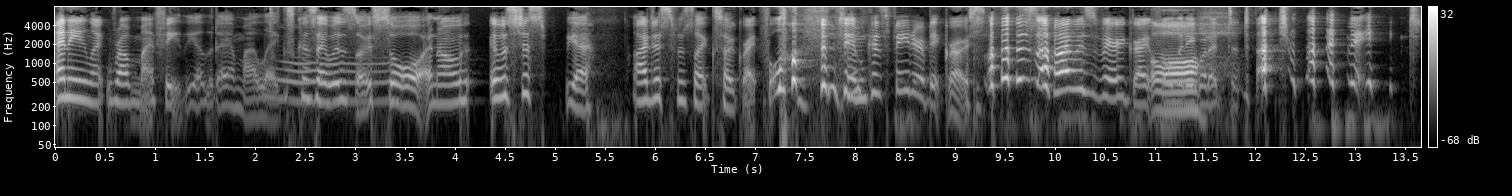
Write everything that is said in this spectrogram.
And he like rubbed my feet the other day on my legs because they were so sore, and I was, it was just yeah. I just was like so grateful to him because feet are a bit gross, so I was very grateful that Oh. he wanted to touch my feet.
